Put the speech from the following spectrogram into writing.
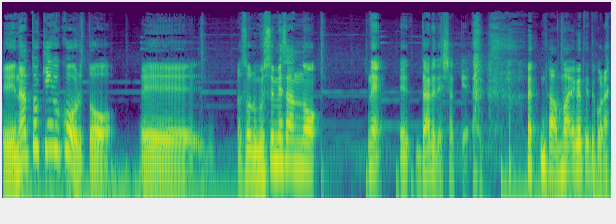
えー、ナットキングコールと、えー、その娘さんの、ね、え、誰でしたっけ？名前が出てこない。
